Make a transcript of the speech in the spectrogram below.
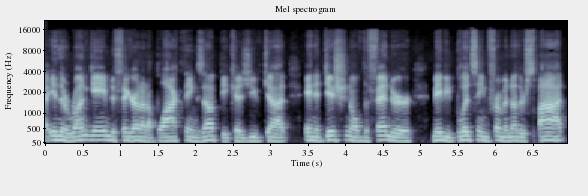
in the run game to figure out how to block things up because you've got an additional defender maybe blitzing from another spot.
